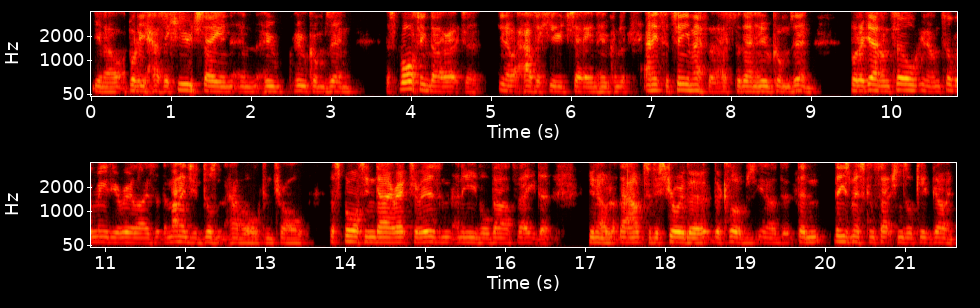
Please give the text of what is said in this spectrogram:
you know, but he has a huge say in, in who who comes in. The sporting director, you know, has a huge say in who comes in, and it's a team effort as to then who comes in. But again, until you know, until the media realise that the manager doesn't have all control, the sporting director isn't an evil Darth Vader, you know, out to destroy the the clubs. You know, then these misconceptions will keep going.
